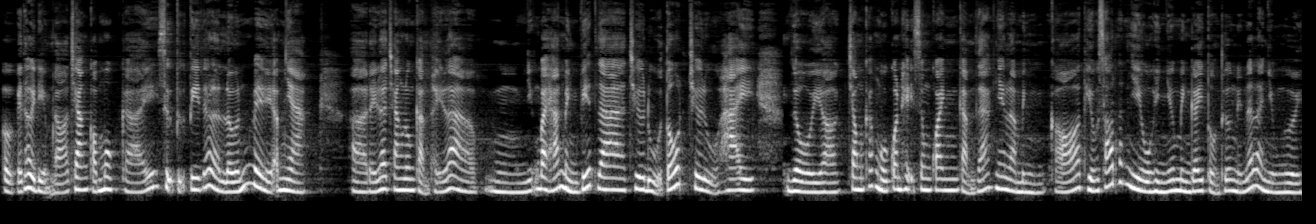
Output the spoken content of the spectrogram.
Ở cái thời điểm đó Trang có một cái sự tự ti rất là lớn về âm nhạc. À, đấy là trang luôn cảm thấy là những bài hát mình viết ra chưa đủ tốt chưa đủ hay. Rồi uh, trong các mối quan hệ xung quanh cảm giác như là mình có thiếu sót rất nhiều hình như mình gây tổn thương đến rất là nhiều người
